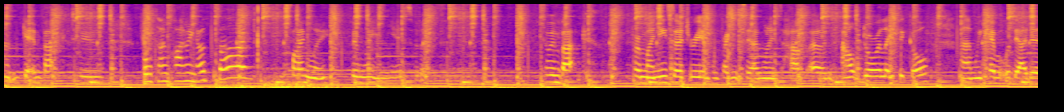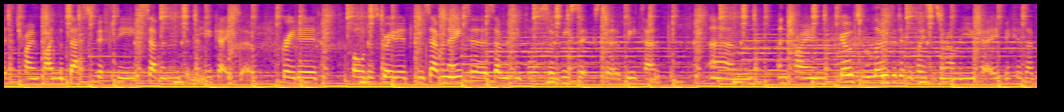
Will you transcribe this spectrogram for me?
and getting back to full-time climbing outside. Finally, been waiting years for this. Coming back from my knee surgery and from pregnancy, I wanted to have an outdoor related goal. And we came up with the idea to try and find the best 57s in the UK. So graded, boulders graded from 7A to 7C plus, so V6 to V10. Um, and try and go to loads of different places around the UK because I've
